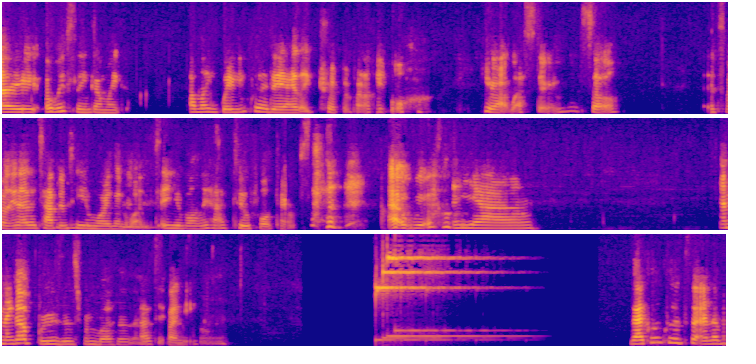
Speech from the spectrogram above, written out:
I always think I'm like I'm like waiting for the day I like trip in front of people. here at Western. So it's funny that it's happened to you more than once and you've only had two full terms at will. Yeah. And I got bruises from both of them. That's too, funny. That concludes the end of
